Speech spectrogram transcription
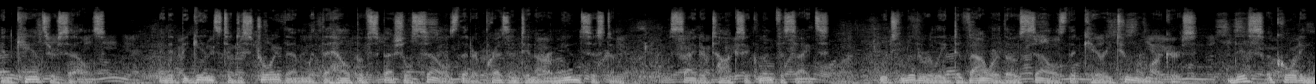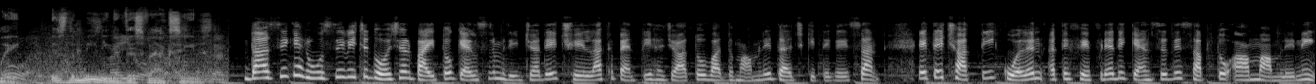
and cancer cells, and it begins to destroy them with the help of special cells that are present in our immune system, cytotoxic lymphocytes, which literally devour those cells that carry tumor markers. This, accordingly, is the meaning of this vaccine. ਦੱਸਦੇ ਕਿ ਰੂਸ ਦੇ ਵਿੱਚ 2022 ਤੋਂ ਕੈਂਸਰ ਮਰੀਜ਼ਾਂ ਦੇ 6,35,000 ਤੋਂ ਵੱਧ ਮਾਮਲੇ ਦਰਜ ਕੀਤੇ ਗਏ ਸਨ। ਇੱਥੇ ਛਾਤੀ, ਕੋਲਨ ਅਤੇ ਫੇਫੜਿਆਂ ਦੇ ਕੈਂਸਰ ਦੇ ਸਭ ਤੋਂ ਆਮ ਮਾਮਲੇ ਨੇ।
